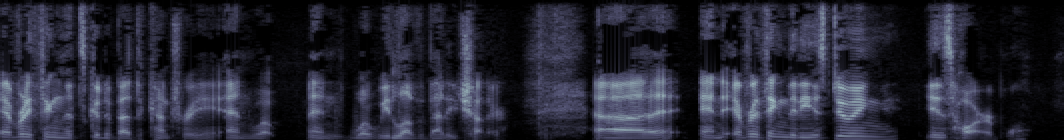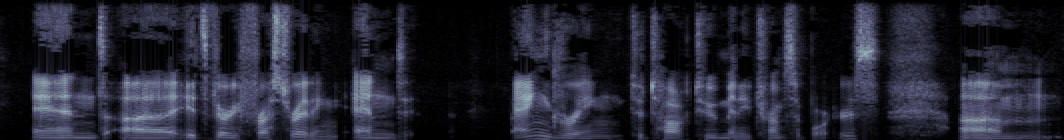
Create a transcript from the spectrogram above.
everything that's good about the country and what and what we love about each other. Uh, and everything that he is doing is horrible, and uh, it's very frustrating and angering to talk to many Trump supporters. Um,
